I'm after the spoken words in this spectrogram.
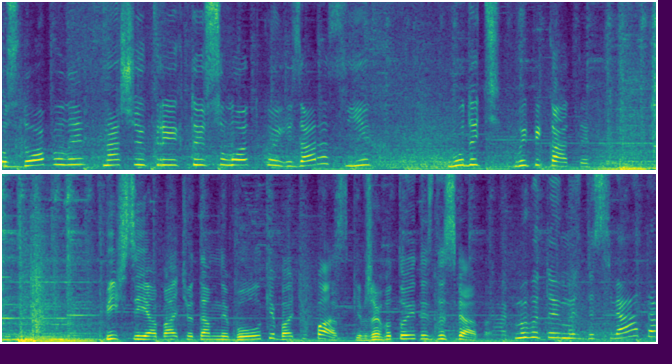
оздобили нашою крихтою солодкою і зараз їх будуть випікати. В пічці я бачу там не булки, бачу паски. Вже готуєтесь до свята. Так, ми готуємось до свята.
